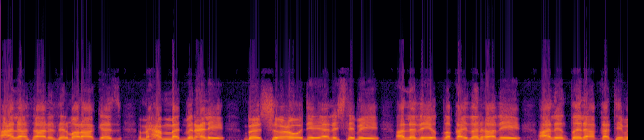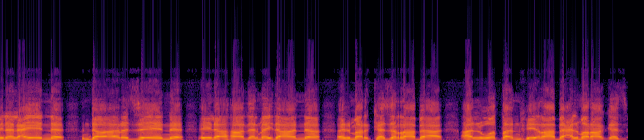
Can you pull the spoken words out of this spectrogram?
على ثالث المراكز محمد بن علي بالسعودي الاشتبي الذي يطلق أيضا هذه الانطلاقة من العين دار الزين إلى هذا الميدان. ميدان المركز الرابع الوطن في رابع المراكز.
